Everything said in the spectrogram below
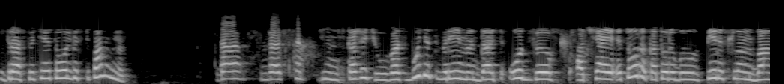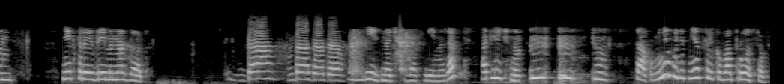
Здравствуйте, это Ольга Степановна? Да, здрасте. М, Скажите, у вас будет время дать отзыв о чае Этора, который был переслан вам некоторое время назад? Да, да, да, да. Есть, значит, у вас время, да? Отлично. Так, у меня будет несколько вопросов.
